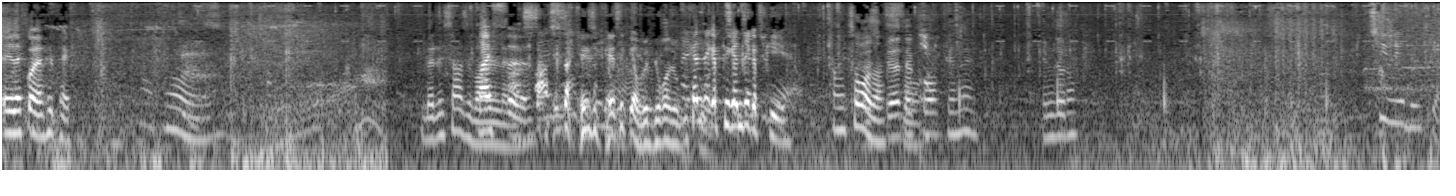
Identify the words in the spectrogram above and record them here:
에, 내 거야, heal pack. 메르시 하지 말래. Nice. 아, 진짜 개새, 개새끼야. 왜 너가 여기. 겐지 개피, 겐지 개피. 상처받았어. 빼야 될 것 같긴 해. 힘들어. 치유의 물결.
